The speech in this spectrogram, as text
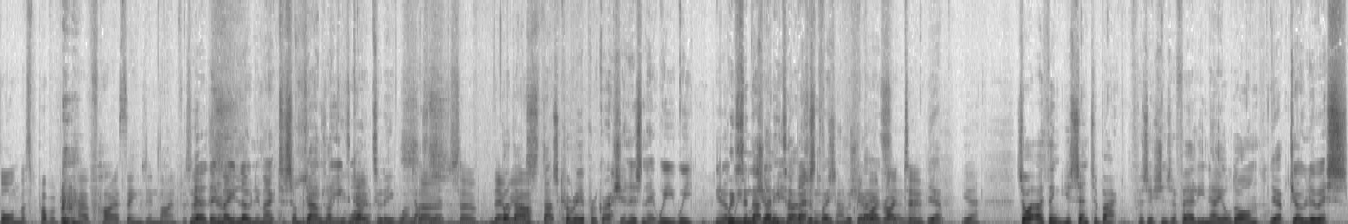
Bournemouth probably have higher things in mind for Sam. Yeah, they Sherring. may loan him out to somebody Sounds like League he's One. going to League One. So, doesn't it? so there but we are. that's that's career progression, isn't it? We we you know We've we seen wish that many only the times, best haven't for we, Sam with Sherring, players. Quite right so, too. Yeah. Yeah. So I I think your centre back positions are fairly nailed on. Yep. Joe Lewis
